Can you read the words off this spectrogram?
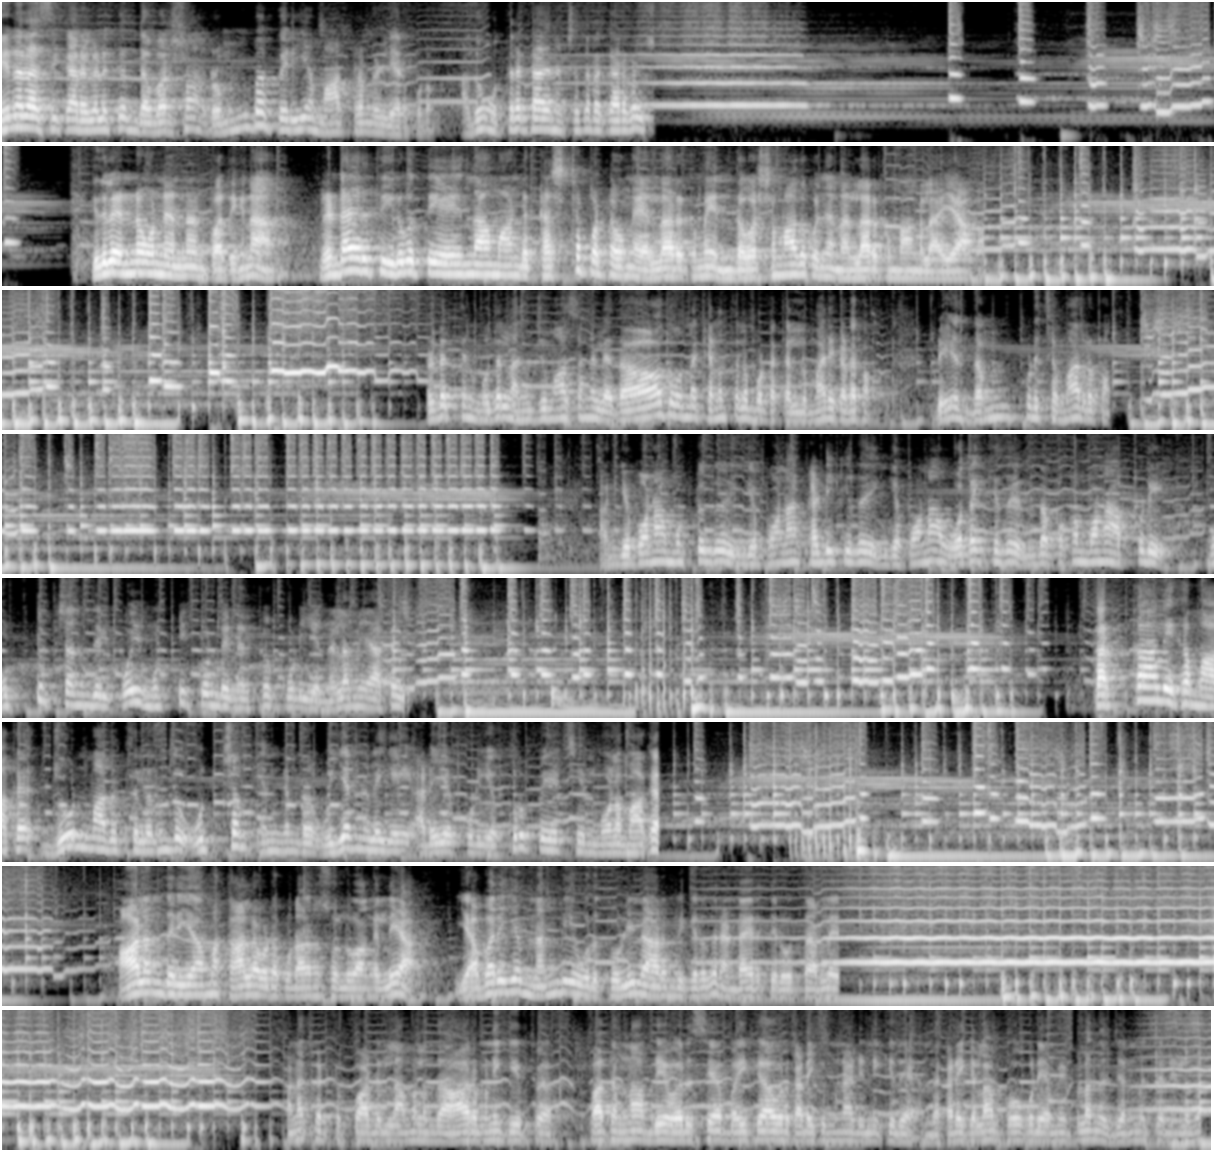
மீனராசிக்காரர்களுக்கு இந்த வருஷம் ரொம்ப பெரிய மாற்றங்கள் ஏற்படும். அதுவும் உத்திரட்டாதி நட்சத்திரக்காரர்கள். இதில் என்ன ஒன்று என்னன்னு பார்த்தீங்கன்னா ரெண்டாயிரத்தி இருபத்தி ஐந்தாம் ஆண்டு கஷ்டப்பட்டவங்க எல்லாருக்குமே இந்த வருஷமாவது கொஞ்சம் நல்லா இருக்குமாங்களாயா வருடத்தின் முதல் அஞ்சு மாதங்கள் ஏதாவது ஒன்று கிணத்துல போட்ட கல் மாதிரி கிடக்கும். அப்படியே தம் பிடிச்ச மாதிரி இருக்கும். அங்கே போனால் முட்டுது இங்கே போனால் கடிக்குது இங்கே போனால் உதைக்குது இந்த பக்கம் போனால் அப்படி. முட்டுச்சந்தில் போய் முட்டிக்கொண்டு நிற்கக்கூடிய நிலைமையாக தற்காலிகமாக ஜூன் மாதத்திலிருந்து உச்சம் என்கின்ற உயர்நிலையை அடையக்கூடிய குறுப்பெயர்ச்சியின் மூலமாக ஆழம் தெரியாமல் காலை விடக்கூடாதுன்னு சொல்லுவாங்க இல்லையா? எவரையும் நம்பி ஒரு தொழில் ஆரம்பிக்கிறது ரெண்டாயிரத்தி இருபத்தாறில். மனக்கட்டுப்பாடு இல்லாமல் அந்த ஆறு மணிக்கு இப்போ பார்த்தோம்னா அப்படியே வரிசையாக பைக்காக ஒரு கடைக்கு முன்னாடி நிற்கிது அந்த கடைக்கெல்லாம் போகக்கூடிய அமைப்பில் அந்த ஜென்மச்சனியில் தான்.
